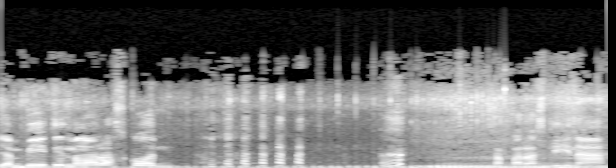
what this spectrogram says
Yan bitin mga raskon. Sa Paraskina.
